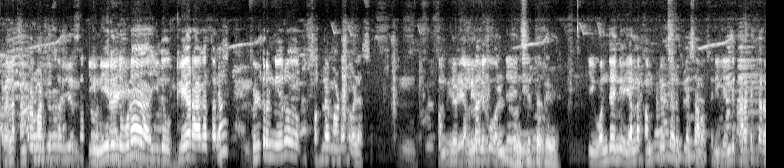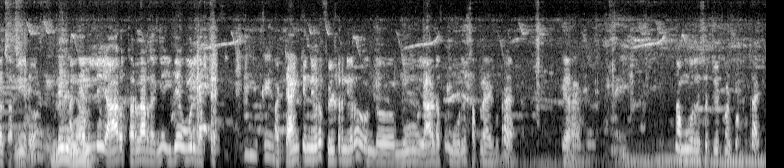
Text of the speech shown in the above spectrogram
ಅವೆಲ್ಲ ಕಂಟ್ರೋಲ್ ಮಾಡ್ತೀವಿ ಸರ್ ಈಗ ನೀರಿಂದು ಕೂಡ ಇದು ಕ್ಲಿಯರ್ ಆಗತ್ತಾನ ಫಿಲ್ಟರ್ ನೀರು ಸಪ್ಲೈ ಮಾಡೋದು ಒಳ್ಳೆ ಸರ್ ಕಂಪ್ಲೀಟ್ ಎಲ್ಲರಿಗೂ ಒಂದೇ ಈಗ ಒಂದೇ ನೀರು ಎಲ್ಲ ಕಂಪ್ಲೀಟ್ ರಿಪ್ಲೇಸ್ ಆಗ್ಬೇಕು ಸರ್. ಈಗ ಎಲ್ಲಿ ತರಕತ್ತಾರಲ್ಲ ಸರ್ ನೀರು? ಅಲ್ಲಿ ಎಲ್ಲಿ ಯಾರು ತರಲಾರ್ದಂಗೆ ಇದೇ ಊರಿಗೆ ಅಷ್ಟೇ ಆ ಟ್ಯಾಂಕಿನ ನೀರು ಫಿಲ್ಟರ್ ನೀರು ಒಂದು ಮೂ ಎರಡು ಅಥವಾ ಮೂರು ದಿವಸ ಸಪ್ಲೈ ಆಗಿಬಿಟ್ರೆ ಕ್ಲಿಯರ್ ಆಗುತ್ತೆ. ನಾವು ಮೂರು ದಿವಸ ಟ್ರೀಟ್ಮೆಂಟ್ ಕೊಟ್ಬಿಟ್ರೆ ಆಯ್ತು.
